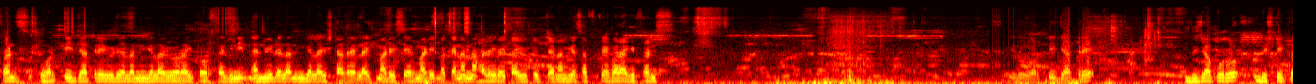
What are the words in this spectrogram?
ಫ್ರೆಂಡ್ಸ್ ವರ್ತಿ ಜಾತ್ರೆ ವಿಡಿಯೋ ಎಲ್ಲ ನಿಮಗೆಲ್ಲ ವಿವರವಾಗಿ ತೋರಿಸ್ತಾ ಇದ್ದೀನಿ. ನನ್ನ ವಿಡಿಯೋ ಎಲ್ಲ ನಿಮಗೆಲ್ಲ ಇಷ್ಟ ಆದರೆ ಲೈಕ್ ಮಾಡಿ ಶೇರ್ ಮಾಡಿ, ಮತ್ತು ನನ್ನ ಹಳ್ಳಿ ರೈತ ಯೂಟ್ಯೂಬ್ ಚಾನಲ್ಗೆ ಸಬ್ಸ್ಕ್ರೈಬರ್ ಆಗಿ ಫ್ರೆಂಡ್ಸ್ ಇದು ವರ್ತಿ ಜಾತ್ರೆ. ಬಿಜಾಪುರ ಡಿಸ್ಟಿಕ್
